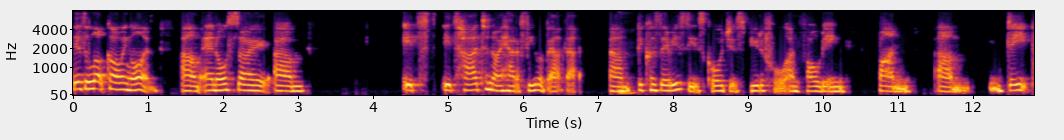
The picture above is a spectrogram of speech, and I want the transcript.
there's a lot going on. Um, and also, um, it's it's hard to know how to feel about that um, mm. because there is this gorgeous, beautiful, unfolding, fun, um, deep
